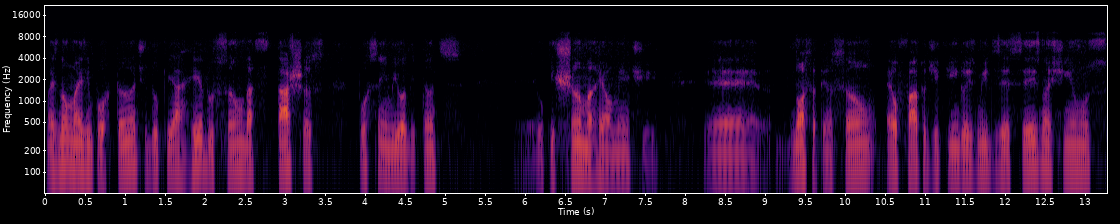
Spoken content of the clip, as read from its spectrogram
Mas não mais importante do que a redução das taxas por 100 mil habitantes, é, o que chama realmente é, nossa atenção é o fato de que em 2016 nós tínhamos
